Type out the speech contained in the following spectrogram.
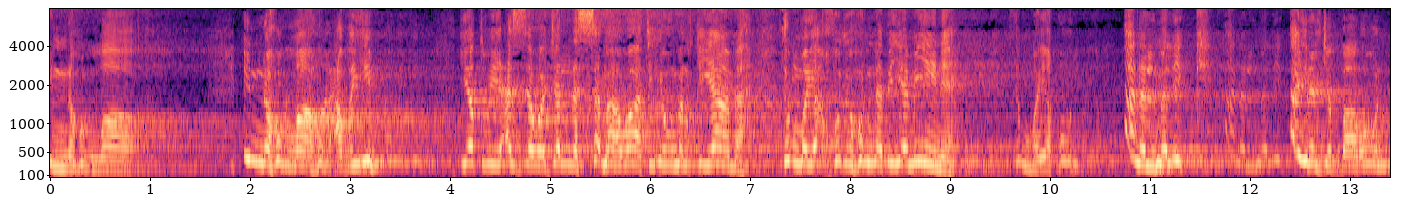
إنه الله إنه الله العظيم. يطوي عز وجل السماوات يوم القيامة ثم يأخذهن بيمينه ثم يقول أنا الملك. أين, الجبارون؟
